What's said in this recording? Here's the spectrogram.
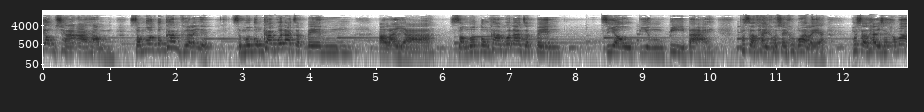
ย่อมชนะอาธรรม สำนวนตรงข้ามคืออะไรเอ่ยสำนวนตรงข้ามก็น่าจะเป็นอะไรอะสำนวนตรงข้ามก็น่าจะเป็นเจียวเปียงปี้ป่าย ภาษาไทยเขาใช้คำว่าอะไรอะ ภาษาไทยใช้คำว่า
